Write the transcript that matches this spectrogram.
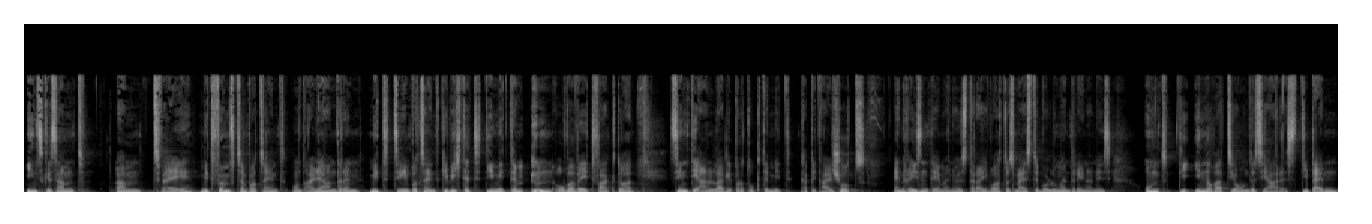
insgesamt ähm, zwei mit 15% und alle anderen mit 10% gewichtet. Die mit dem Overweight-Faktor sind die Anlageprodukte mit Kapitalschutz, ein Riesenthema in Österreich, wo auch das meiste Volumen drinnen ist, und die Innovation des Jahres. Die beiden,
